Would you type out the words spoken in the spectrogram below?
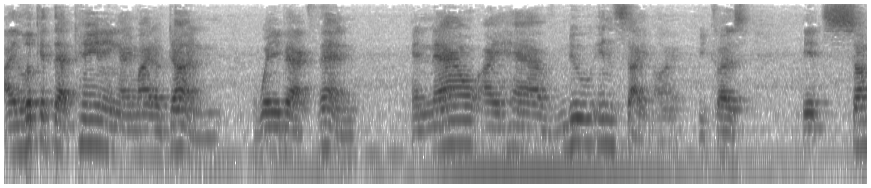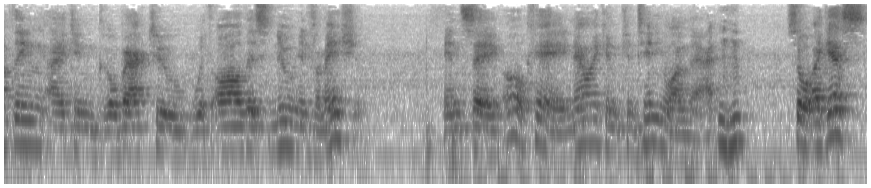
I look at that painting I might have done way back then, and now I have new insight on it because it's something I can go back to with all this new information and say, okay, now I can continue on that. Mm-hmm. So I guess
